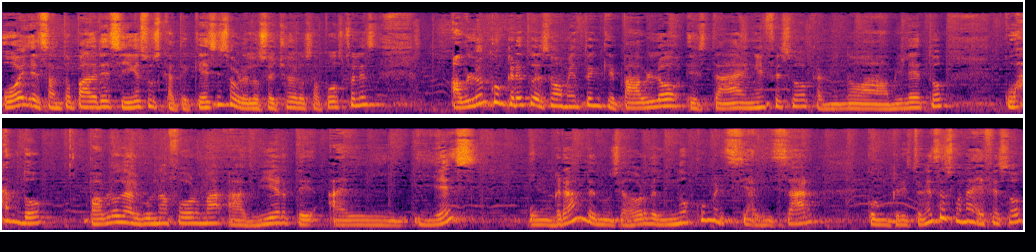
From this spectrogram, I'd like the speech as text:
Hoy el Santo Padre sigue sus catequesis sobre los hechos de los apóstoles. Habló en concreto de ese momento en que Pablo está en Éfeso, camino a Mileto, cuando Pablo de alguna forma advierte al, y es un gran denunciador del no comercializar con Cristo. En esa zona de Éfeso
